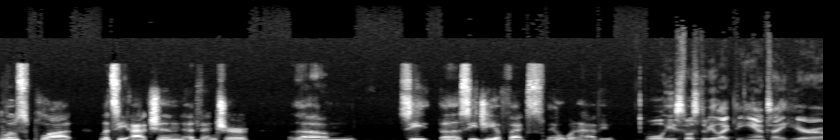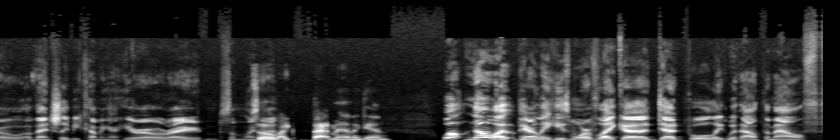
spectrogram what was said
loose plot. Let's see action, adventure, um, C, uh, CG effects, and what have you. Well, he's supposed to be like the anti-hero, eventually becoming a hero, right? Something like so that. So, like Batman again. well, no, apparently he's more of like a Deadpool, like without the mouth.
